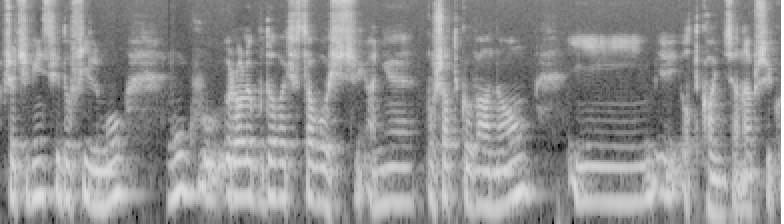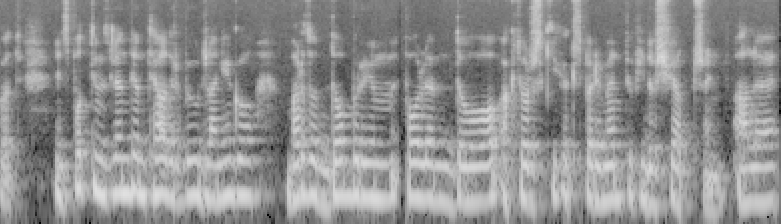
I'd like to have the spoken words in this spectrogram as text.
w przeciwieństwie do filmu mógł rolę budować w całości, a nie poszatkowaną i od końca na przykład. Więc pod tym względem teatr był dla niego bardzo dobrym polem do aktorskich eksperymentów i doświadczeń, ale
